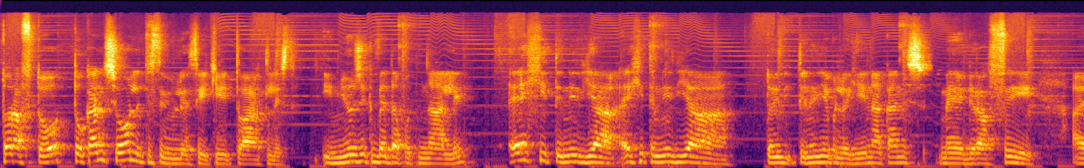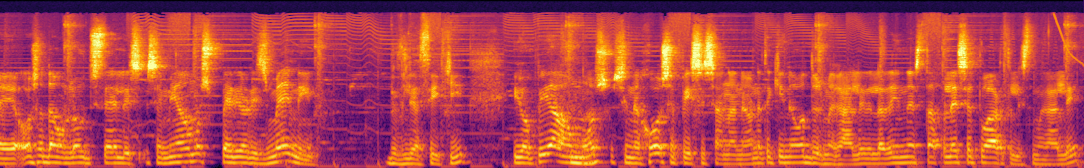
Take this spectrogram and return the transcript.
Τώρα αυτό το κάνει σε όλη της τη βιβλιοθήκη το Artlist. Η Music Bed από την άλλη έχει την ίδια, έχει την ίδια, το, ίδ- την ίδια επιλογή να κάνεις με εγγραφή ε, όσα downloads θέλεις σε μια όμως περιορισμένη βιβλιοθήκη η οποία όμως συνεχώς επίσης ανανεώνεται και είναι όντως μεγάλη, δηλαδή είναι στα πλαίσια του Artlist μεγάλη.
